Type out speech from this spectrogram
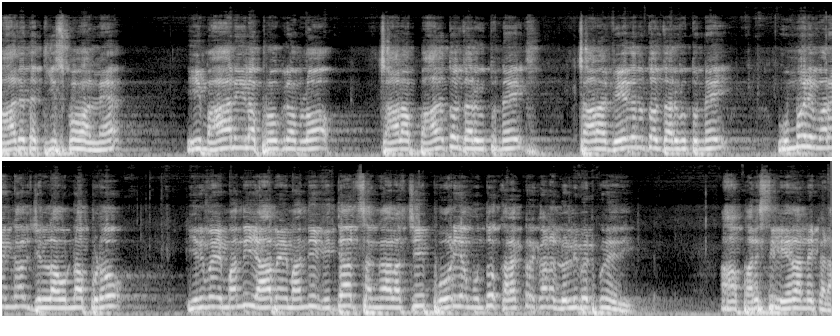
బాధ్యత తీసుకోవాలనే ఈ మహనీయుల ప్రోగ్రాంలో చాలా బాధతో జరుగుతున్నాయి చాలా వేదనతో జరుగుతున్నాయి. ఉమ్మడి వరంగల్ జిల్లా ఉన్నప్పుడు ఇరవై మంది యాభై మంది విద్యార్థి సంఘాలు వచ్చి పోడియం ముందు కలెక్టర్ కాడ లొల్లి పెట్టుకునేది. ఆ పరిస్థితి లేదన్న ఇక్కడ.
